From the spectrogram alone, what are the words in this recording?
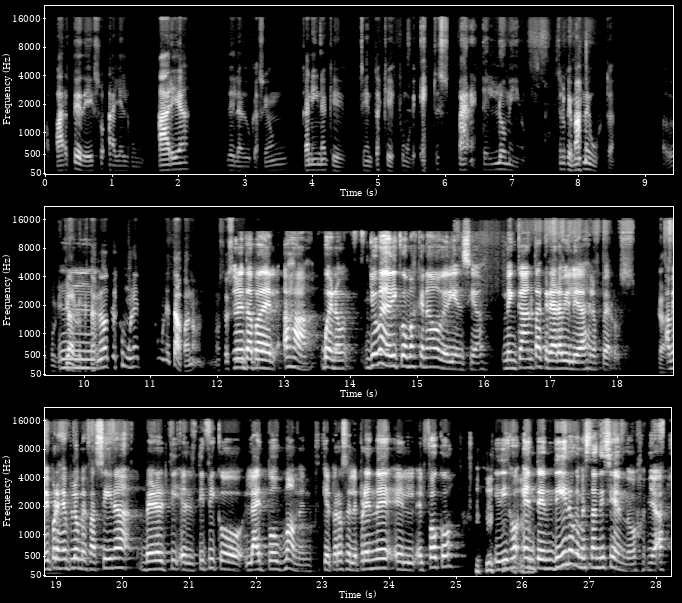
aparte de eso, ¿hay algún área de la educación canina que sientas que es como que esto es para, esto es lo mío, esto es lo que más me gusta? Porque claro, lo que estás Mm, tú es como una, como una etapa, ¿no? No sé Una etapa del, ajá, bueno, yo me dedico más que nada a obediencia, me encanta crear habilidades en los perros. A mí, por ejemplo, me fascina ver el, el típico light bulb moment, que el perro se le prende el, el foco y dijo, entendí lo que me están diciendo, ¿ya?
